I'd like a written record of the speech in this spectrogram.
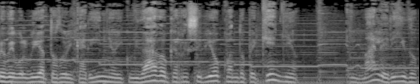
le devolvía todo el cariño y cuidado que recibió cuando pequeño y mal herido,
